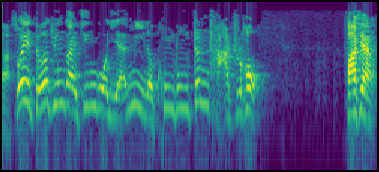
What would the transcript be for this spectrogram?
啊！所以德军在经过严密的空中侦察之后，发现了。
